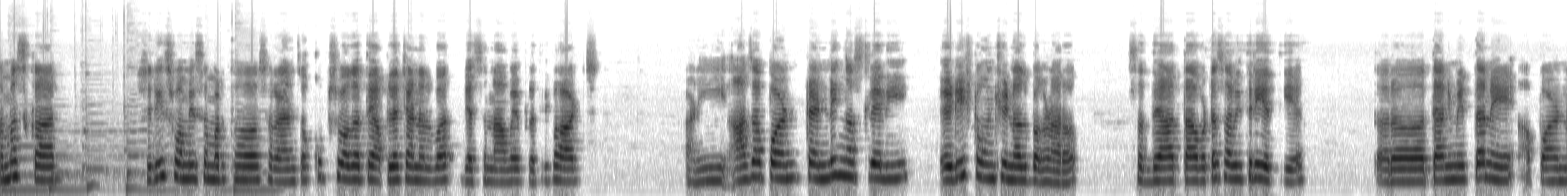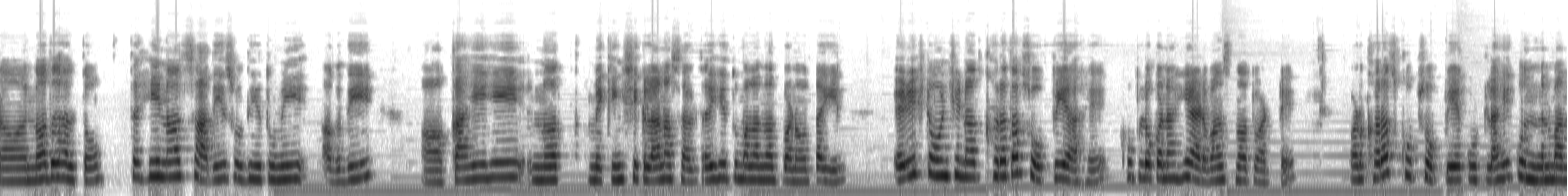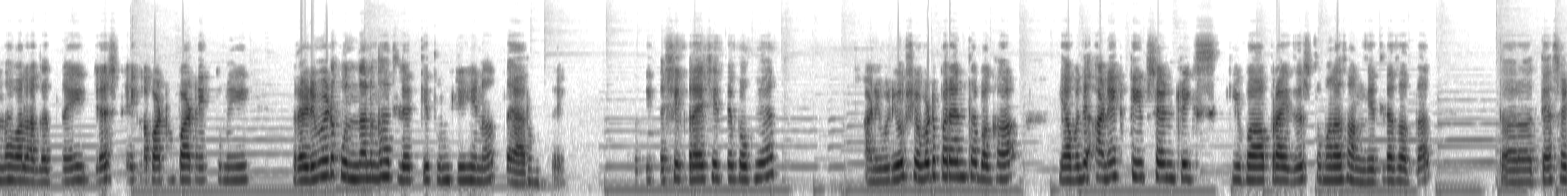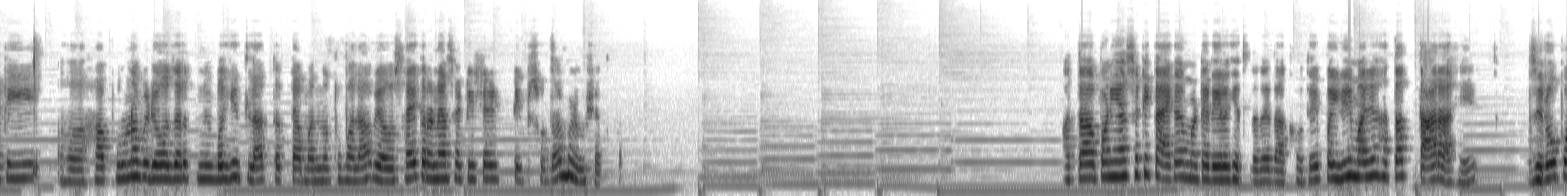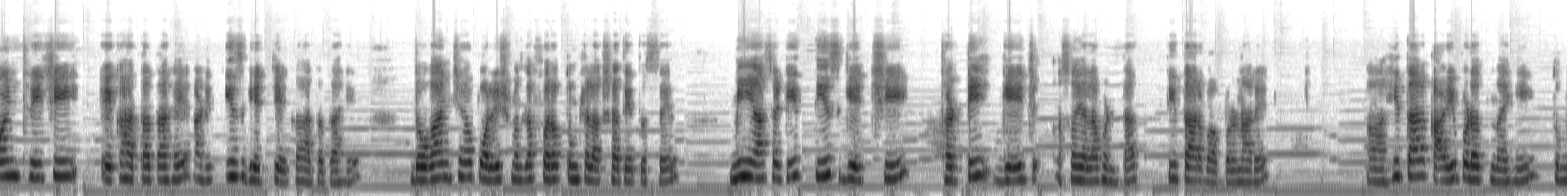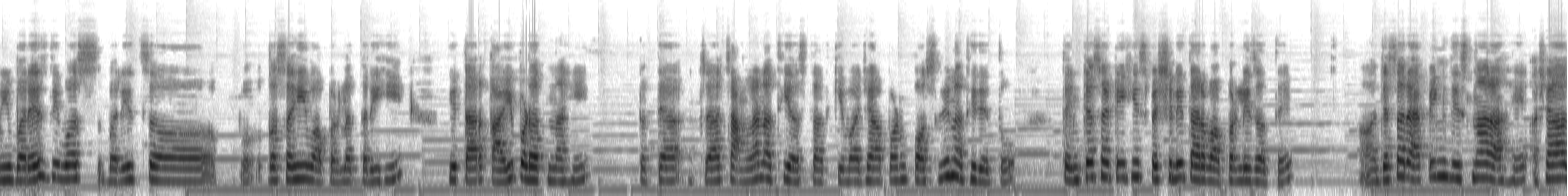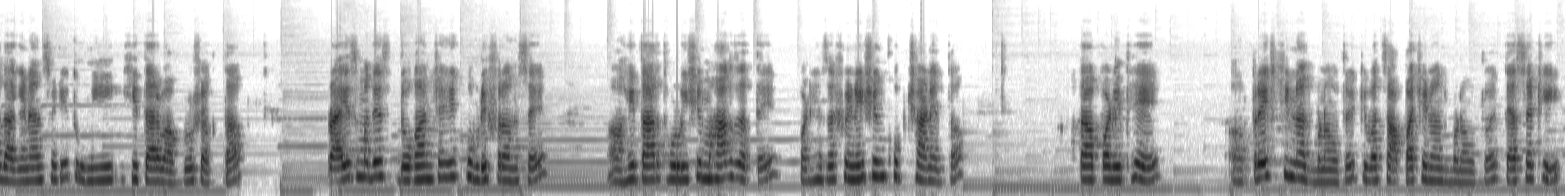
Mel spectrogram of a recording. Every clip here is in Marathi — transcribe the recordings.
नमस्कार. श्री स्वामी समर्थ सगळ्यांचं खूप स्वागत आहे आपल्या चॅनलवर ज्याचं नाव आहे प्रतिभा आर्ट्स आणि आज आपण ट्रेंडिंग असलेली एडी स्टोनची नथ बघणार आहोत. सध्या आता वटसावित्री येते तर त्यानिमित्ताने आपण नथ घालतो. तर ही नथ साधी सुधी तुम्ही अगदी काहीही नथ मेकिंग शिकला नसाल तरीही तुम्हाला नथ बनवता येईल. एडी स्टोनची नथ खरं तर सोपी आहे. खूप लोकांना ही ऍडव्हान्स नथ वाटते. पण खरंच खूप सोपी आहे. कुठलाही कुंदन बांधावा लागत नाही. जस्ट एका पाठोपाठ एक तुम्ही रेडीमेड कुंदन घातलेत की तुमची ही नथ तयार होते. ती कशी करायची ते बघूयात. आणि व्हिडिओ शेवटपर्यंत बघा. यामध्ये अनेक टिप्स अँड ट्रिक्स किंवा प्राइजेस तुम्हाला सांगितल्या जातात. तर त्यासाठी हा पूर्ण व्हिडिओ जर तुम्ही बघितला तर त्यामधनं तुम्हाला व्यवसाय करण्यासाठीचे टिप्स सुद्धा मिळू शकतात. आता आपण यासाठी काय काय मटेरियल घेतलं ते दाखवते. पहिली माझ्या हातात तार आहे. झिरो पॉईंट थ्रीची एका हातात आहे आणि तीस गेजची एका हातात आहे. दोघांच्या पॉलिशमधला फरक तुमच्या लक्षात येत असेल. मी यासाठी तीस गेजची थर्टी गेज असं याला म्हणतात. ती तार वापरणार आहे. ही तार काळी पडत नाही. तुम्ही बरेच दिवस बरीच कसंही वापरलं तरीही ही तार काळी पडत नाही. तर त्या ज्या चांगल्या नथी असतात किंवा ज्या आपण कॉस्टली नथी देतो त्यांच्यासाठी ही स्पेशली तार वापरली जाते. जसं ज्याचं रॅपिंग दिसणार आहे अशा दागिन्यांसाठी तुम्ही ही तार वापरू शकता. प्राइसमध्ये दोघांच्याही खूप डिफरन्स आहे. ही तार थोडीशी महाग जाते पण ह्याचं फिनिशिंग खूप छान येतं. आता आपण इथे प्रेस प्रेसची नथ बनवतोय किंवा चापाची नथ बनवतोय. त्यासाठी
